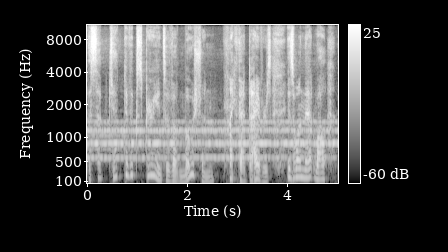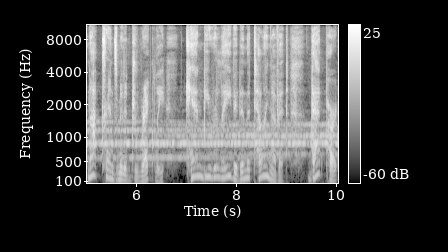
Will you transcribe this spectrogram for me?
The subjective experience of emotion, like that diver's, is one that, while not transmitted directly, can be related in the telling of it. That part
